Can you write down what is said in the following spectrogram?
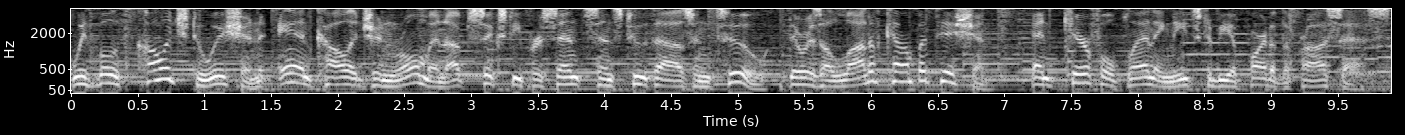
With both college tuition and college enrollment up 60% since 2002, there is a lot of competition, and careful planning needs to be a part of the process.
